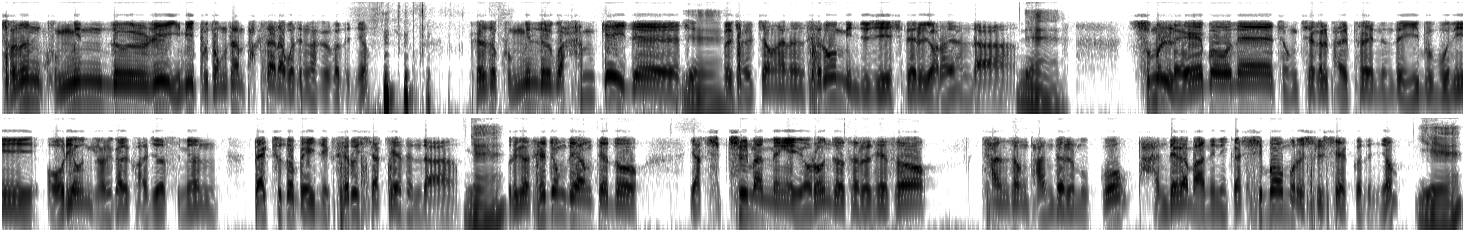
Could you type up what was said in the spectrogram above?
저는 국민들이 이미 부동산 박사라고 생각하거든요. 그래서 국민들과 함께 이제 예. 을 결정하는 새로운 민주주의 시대를 열어야 한다. 네. 24번의 정책을 발표했는데 이 부분이 어려운 결과를 가져왔으면 back to the basic 새로 시작해야 된다. 예. 우리가 세종대왕 때도 약 17만 명의 여론조사를 해서 찬성 반대를 묻고 반대가 많으니까 시범으로 실시했거든요. 예.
